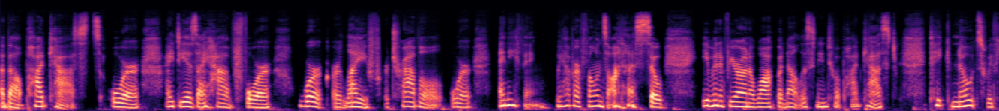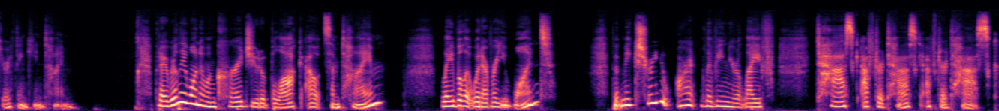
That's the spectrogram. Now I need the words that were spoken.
about podcasts or ideas I have for work or life or travel or anything. We have our phones on us. So even if you're on a walk but not listening to a podcast, take notes with your thinking time. But I really want to encourage you to block out some time, label it whatever you want, but make sure you aren't living your life task after task after task.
